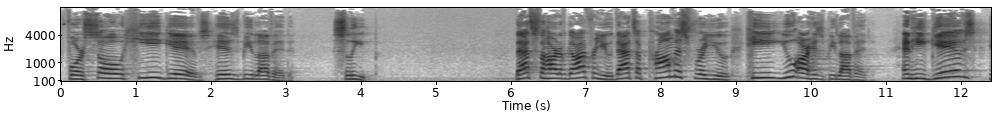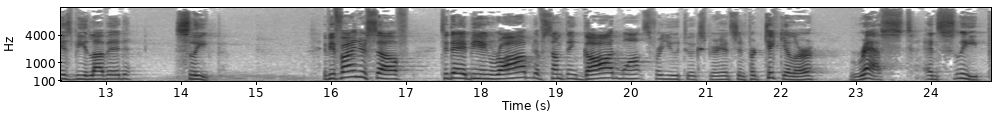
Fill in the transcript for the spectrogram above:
for so he gives his beloved sleep. That's the heart of God for you. That's a promise for you. He, you are his beloved, and he gives his beloved sleep. If you find yourself today being robbed of something God wants for you to experience, in particular, rest and sleep,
